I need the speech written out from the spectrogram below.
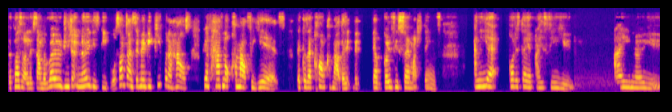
the person that lives down the road. You don't know these people. Sometimes there may be people in a house who have, have not come out for years because they can't come out. They, they they're going through so much things. And yet God is saying, I see you. I know you.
